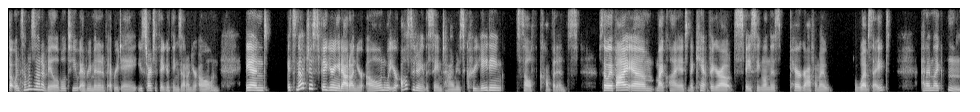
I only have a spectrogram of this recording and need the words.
But when someone's not available to you every minute of every day, you start to figure things out on your own. And it's not just figuring it out on your own. What you're also doing at the same time is creating self confidence. So if I am my client and I can't figure out spacing on this paragraph on my website, and I'm like, hmm,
